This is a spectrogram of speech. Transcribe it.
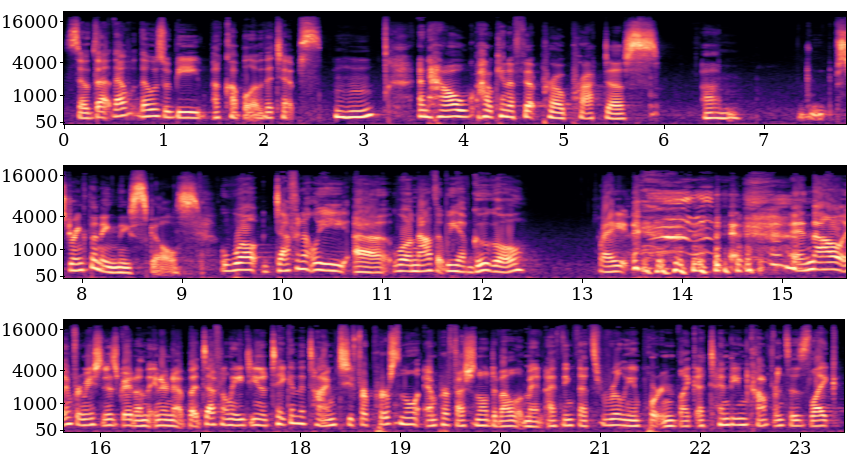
So that, that those would be a couple of the tips. Mm-hmm. And how how can a Fit Pro practice? Um, strengthening these skills? Well, definitely. Uh, well, now that we have Google, right? and now information is great on the internet, but definitely, you know, taking the time to for personal and professional development, I think that's really important. Like attending conferences like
